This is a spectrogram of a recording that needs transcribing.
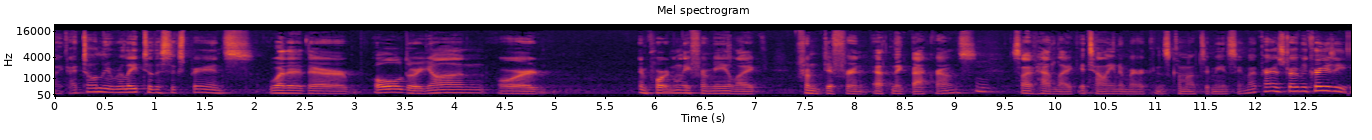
like I totally relate to this experience whether they're old or young or importantly for me like from different ethnic backgrounds. Mm. So I've had like Italian Americans come up to me and say my parents drive me crazy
